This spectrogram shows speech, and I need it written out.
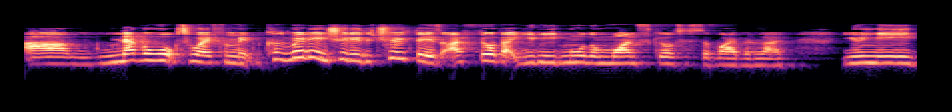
Um, never walked away from it because really and truly, the truth is, I feel that you need more than one skill to survive in life. You need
